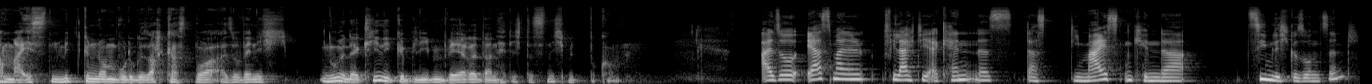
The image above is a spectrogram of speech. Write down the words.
am meisten mitgenommen, wo du gesagt hast, boah, also wenn ich nur in der Klinik geblieben wäre, dann hätte ich das nicht mitbekommen? Also erstmal vielleicht die Erkenntnis, dass die meisten Kinder ziemlich gesund sind,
